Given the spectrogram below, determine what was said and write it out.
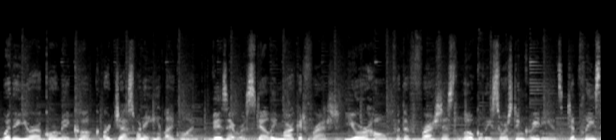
Whether you're a gourmet cook or just want to eat like one, visit Rostelli Market Fresh, your home for the freshest locally sourced ingredients to please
